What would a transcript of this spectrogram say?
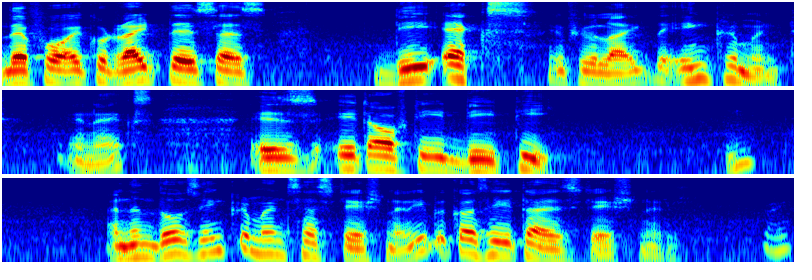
Therefore, I could write this as dx if you like the increment in x is eta of t dt and then those increments are stationary because eta is stationary right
